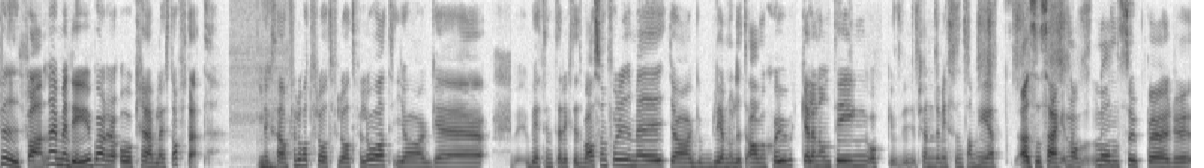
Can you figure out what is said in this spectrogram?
fy fan. Nej men det är ju bara att krävla i stoftet. Liksom, förlåt, förlåt, förlåt, förlåt. Jag eh, vet inte riktigt vad som får i mig. Jag blev nog lite avundsjuk eller någonting och kände missunnsamhet. Alltså så här, någon, någon super... eh,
